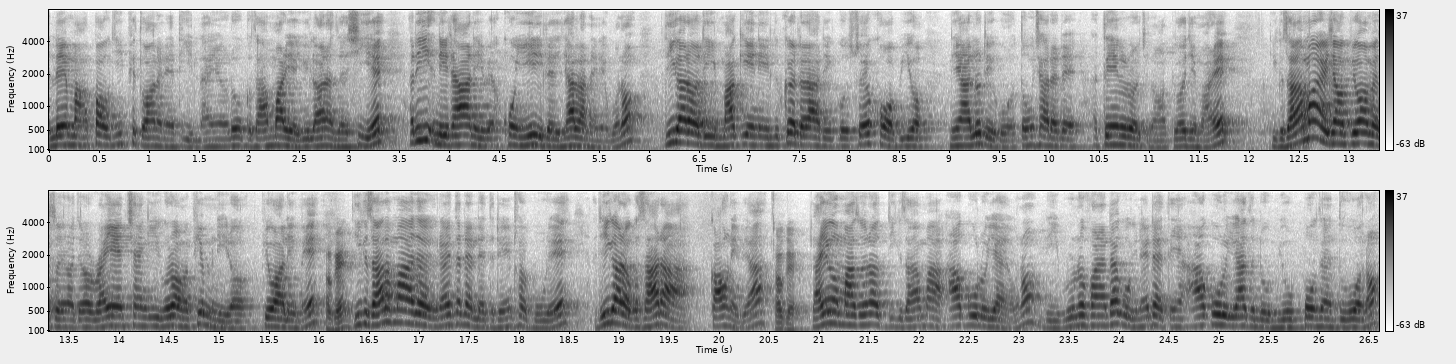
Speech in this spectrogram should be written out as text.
အလဲမှာအပေါက်ကြီးဖြစ်သွားနိုင်တဲ့ဒီ Lion တို့ကစားမတွေကယူလာနိုင်စွမ်းရှိရဲ။အဲ့ဒီအနေထားကနေပဲအခွင့်အရေးတွေလည်းရလာနိုင်တယ်ပေါ့နော်။အဓိကတော့ဒီ Markin တွေ Lucas Dara တွေကိုဆွဲခေါ်ပြီးတော့နေရာလွတ်တွေကိုအသုံးချတတ်တဲ့အသင်းလို့တော့ကျွန်တော်ပြောချင်ပါတယ်။ ဒီကစားသမားတွေအကြောင်းပြောရမယ်ဆိုရင်တော့ကျွန်တော် Ryan Changi ကိုတော့မဖြစ်မနေတော့ပြောရလိမ့်မယ်ဟုတ်ကဲ့ဒီကစားသမားက United နဲ့လည်းသတင်းထွက်ပူတယ်အဓိကတော့ကစားတာကောင်းနေဗျာဟုတ်ကဲ့လိုင်းယောမှာဆိုတော့ဒီကစားသမားအားကိုးလို့ရရအောင်နော်ဒီ Bruno Fernandes ကို United အသင်းအားကိုးလို့ရတယ်လို့မျိုးပုံစံတူပေါ့နော်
